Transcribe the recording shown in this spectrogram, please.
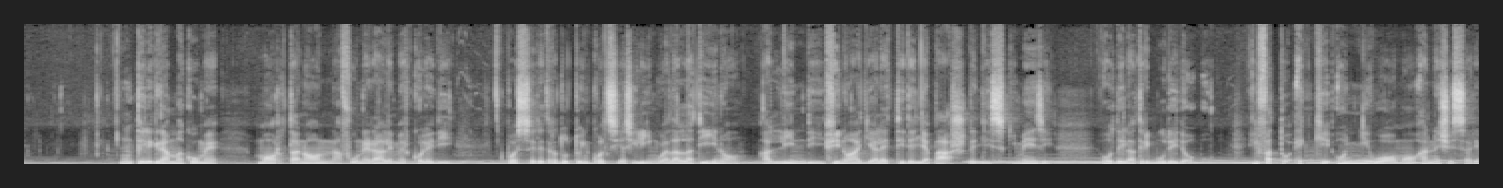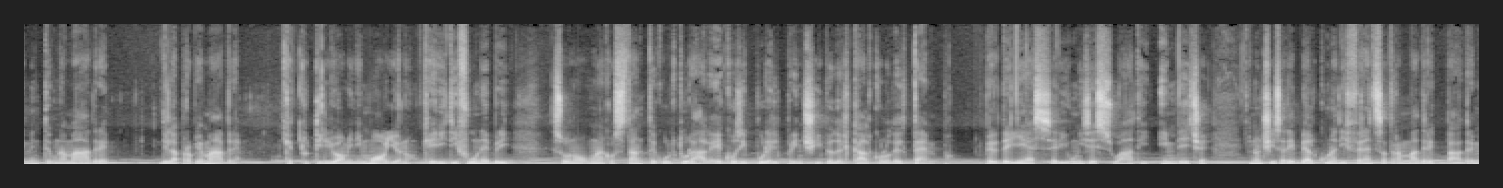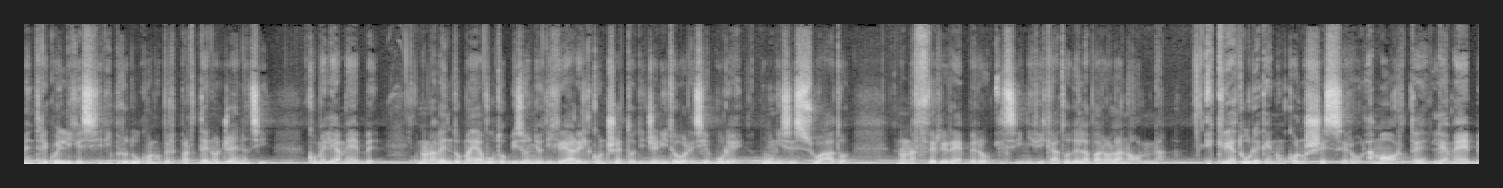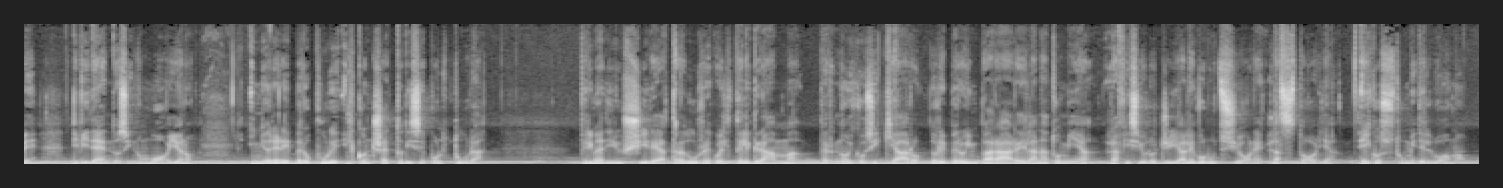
Un telegramma come morta nonna, funerale mercoledì può essere tradotto in qualsiasi lingua, dal latino all'indi fino ai dialetti degli Apache, degli eschimesi o della tribù dei Dobu. Il fatto è che ogni uomo ha necessariamente una madre della propria madre, che tutti gli uomini muoiono, che i riti funebri sono una costante culturale e così pure il principio del calcolo del tempo. Per degli esseri unisessuati, invece, non ci sarebbe alcuna differenza tra madre e padre, mentre quelli che si riproducono per partenogenesi, come le amebe, non avendo mai avuto bisogno di creare il concetto di genitore, sia pure unisessuato, non afferrirebbero il significato della parola nonna. E creature che non conoscessero la morte, le amebe, dividendosi, non muoiono, ignorerebbero pure il concetto di sepoltura, prima di riuscire a tradurre quel telegramma, per noi così chiaro, dovrebbero imparare l'anatomia, la fisiologia, l'evoluzione, la storia e i costumi dell'uomo.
